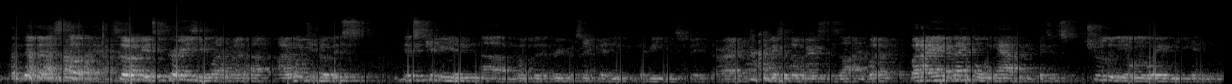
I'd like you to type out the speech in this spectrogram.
them. so, so it's crazy. Like uh, I want you to know this. This communion um, comes with a three percent convenience fee, all right, because of the way it's designed. But but I am thankful we have it because it's truly the only way we can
